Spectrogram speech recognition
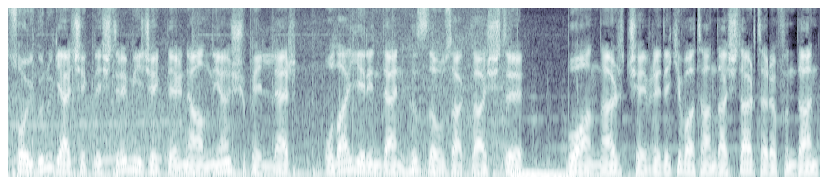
Soygunu gerçekleştiremeyeceklerini anlayan şüpheliler olay yerinden hızla uzaklaştı. Bu anlar çevredeki vatandaşlar tarafından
